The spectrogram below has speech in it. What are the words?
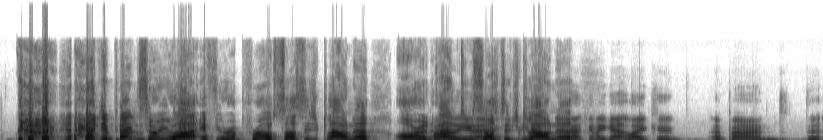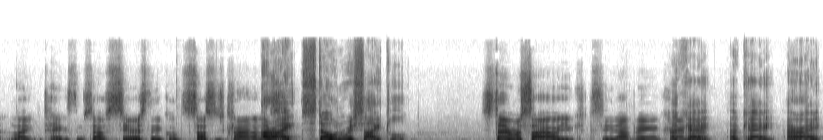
it depends who you are. If you're a pro sausage clowner or an Well, anti sausage you're not- clowner. You're not gonna get like a, a band that like takes themselves seriously called Sausage Clowns. All right, Stone Recital. Stone Recital, you could see that being a kind Okay, okay, all right,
